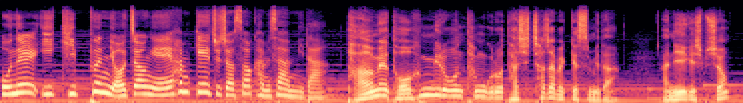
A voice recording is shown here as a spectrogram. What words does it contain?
오늘 이 깊은 여정에 함께 해 주셔서 감사합니다. 다음에 더 흥미로운 탐구로 다시 찾아뵙겠습니다. 안녕히 계십시오.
